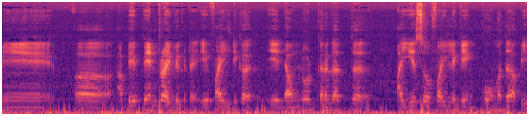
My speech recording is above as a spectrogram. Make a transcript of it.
මේ අපේ පෙන් ඩ්‍රයිව් එකට ඒ ෆයිල් ටික ඒ ඩවුන්ලෝඩ් කරගත්ත ISO ෆයිල් එකෙන් කොහොමද අපි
